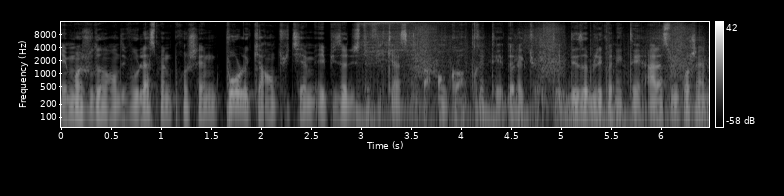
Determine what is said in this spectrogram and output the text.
Et moi, je vous donne rendez-vous la semaine prochaine pour le 48e épisode du Stuffycast qui va encore traiter de l'actualité des objets connectés. À la semaine prochaine.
